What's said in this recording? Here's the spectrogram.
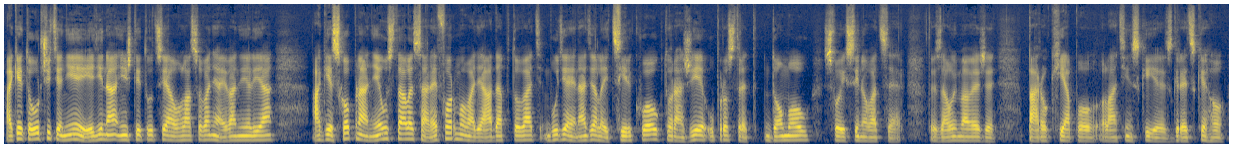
Aj keď to určite nie je jediná inštitúcia ohlasovania Evanielia, ak je schopná neustále sa reformovať a adaptovať, bude aj naďalej cirkvou, ktorá žije uprostred domov svojich synov a dcer. To je zaujímavé, že parokia po latinsky je z greckého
